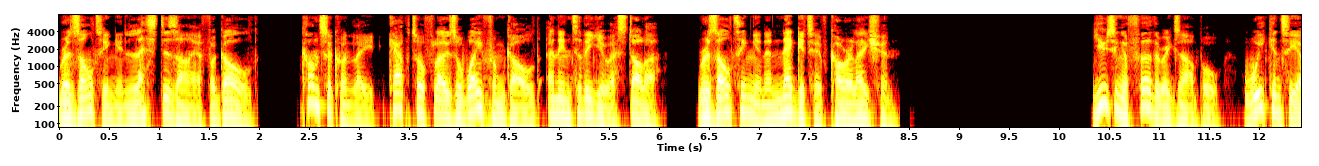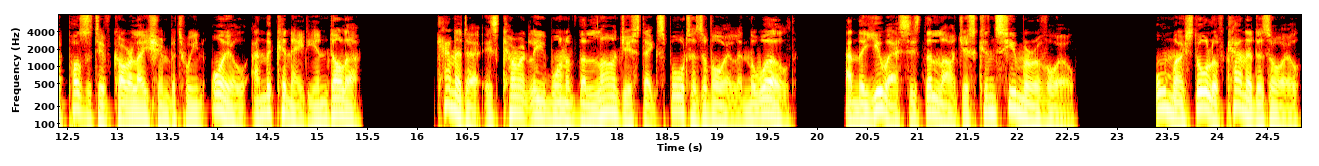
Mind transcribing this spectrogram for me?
resulting in less desire for gold. Consequently, capital flows away from gold and into the US dollar, resulting in a negative correlation. Using a further example, we can see a positive correlation between oil and the Canadian dollar. Canada is currently one of the largest exporters of oil in the world, and the US is the largest consumer of oil. Almost all of Canada's oil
